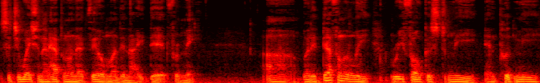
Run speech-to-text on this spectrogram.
situation that happened on that field Monday night did for me. Uh, but it definitely refocused me and put me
